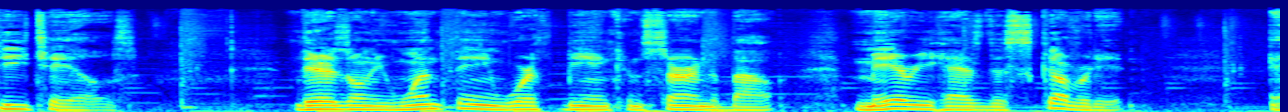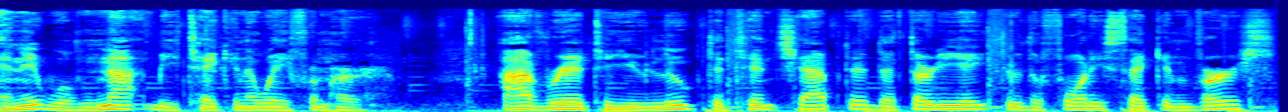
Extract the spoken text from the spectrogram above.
details. There's only one thing worth being concerned about. Mary has discovered it, and it will not be taken away from her. I've read to you Luke, the 10th chapter, the 38th through the 42nd verse.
